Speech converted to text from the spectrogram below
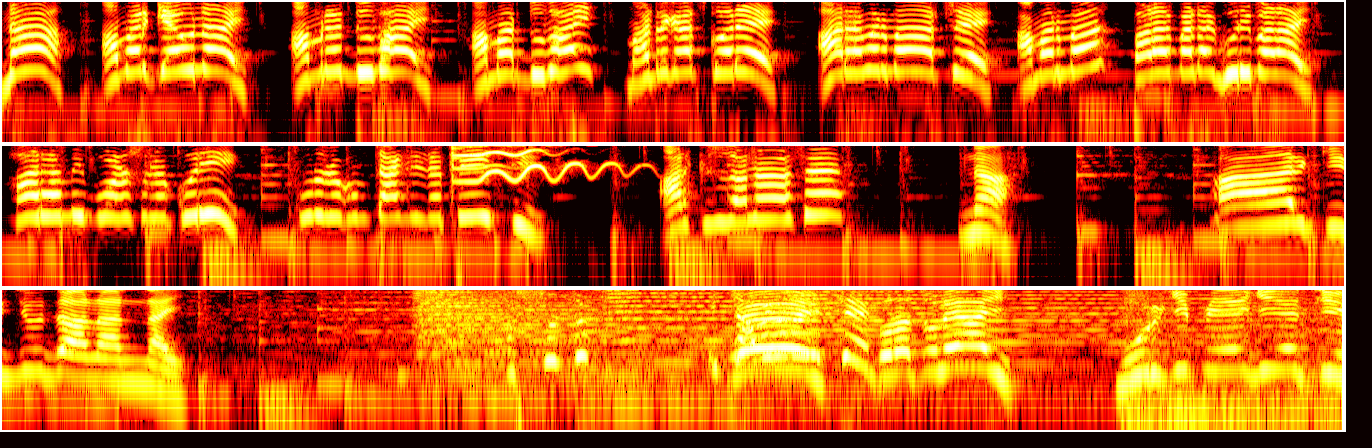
না আমার কেউ নাই। আমরা দু ভাই। আমার দু ভাই মাঠে কাজ করে আর আমার মা আছে। আমার মা পাড়ায় পাড়ায় ঘুরি পাড়ায় আর আমি পড়াশোনা করি কোন রকম চাকরিটা পেয়েছি। আর কিছু জানা আছে? না আর কিছু জানার নাই। আশ্চর্য! এই চাবি কেন এই, দিচ্ছেন তোরা চলে আয়। মুরগি পেয়ে গিয়েছি।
